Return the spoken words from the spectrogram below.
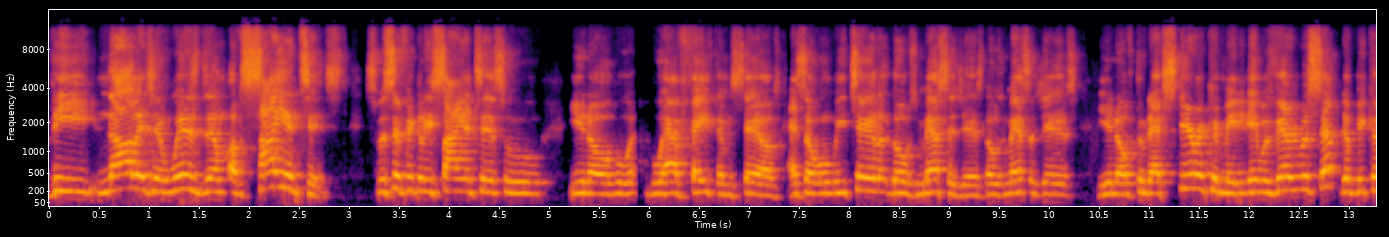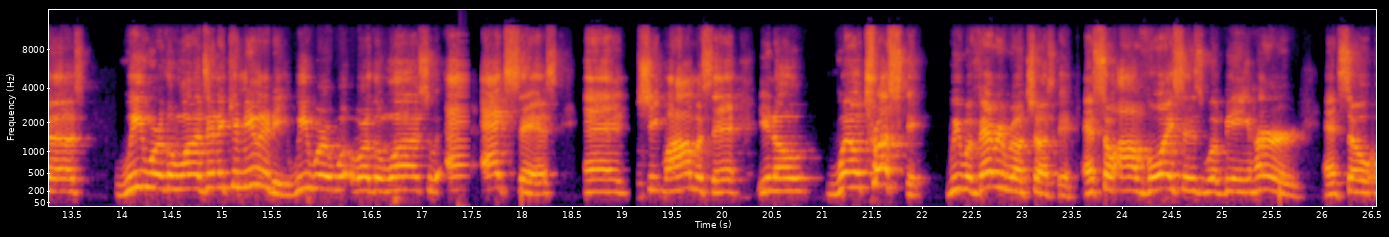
the knowledge and wisdom of scientists, specifically scientists who you know, who, who have faith themselves. And so when we tailored those messages, those messages, you know, through that steering committee, they was very receptive because we were the ones in the community. We were, were the ones who access. And Sheikh Muhammad said, you know, well trusted. We were very well trusted. And so our voices were being heard. And so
